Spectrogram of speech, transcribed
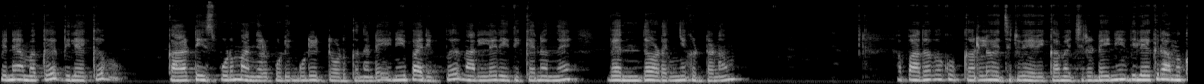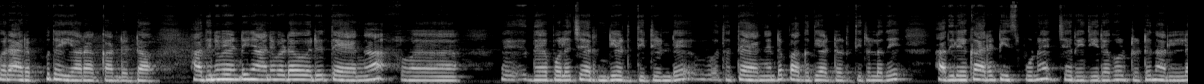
പിന്നെ നമുക്ക് ഇതിലേക്ക് കാൽ ടീസ്പൂൺ മഞ്ഞൾപ്പൊടിയും കൂടി ഇട്ട് കൊടുക്കുന്നുണ്ട് ഇനി ഈ പരിപ്പ് നല്ല രീതിക്ക് തന്നെ ഒന്ന് വെന്തുടഞ്ഞ് കിട്ടണം അപ്പോൾ അതൊക്കെ കുക്കറിൽ വെച്ചിട്ട് വേവിക്കാൻ വെച്ചിട്ടുണ്ട് ഇനി ഇതിലേക്ക് നമുക്കൊരു അരപ്പ് തയ്യാറാക്കാണ്ട് കേട്ടോ അതിന് വേണ്ടി ഞാനിവിടെ ഒരു തേങ്ങ ഇതേപോലെ ചിരണ്ടി എടുത്തിട്ടുണ്ട് തേങ്ങൻ്റെ പകുതിയായിട്ട് എടുത്തിട്ടുള്ളത് അതിലേക്ക് അര ടീസ്പൂണ് ചെറിയ ജീരകം ഇട്ടിട്ട് നല്ല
